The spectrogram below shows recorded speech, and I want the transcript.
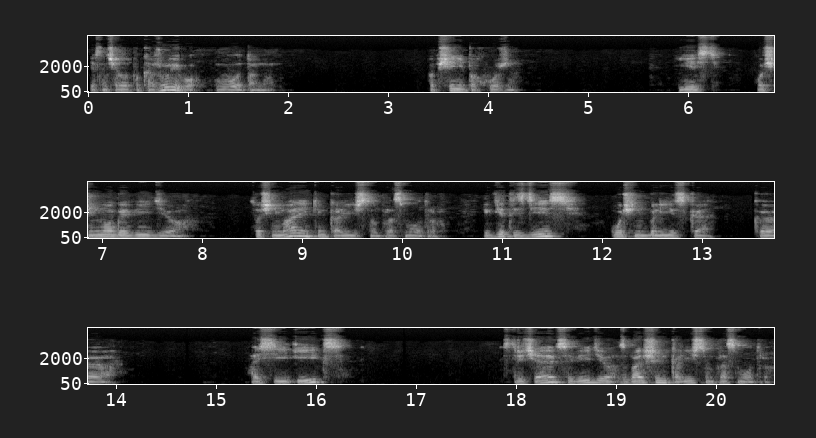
Я сначала покажу его, вот оно. Вообще не похоже. Есть очень много видео с очень маленьким количеством просмотров, и где-то здесь, очень близко к оси X, встречаются видео с большим количеством просмотров.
